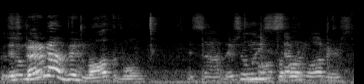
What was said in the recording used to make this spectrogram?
There's This only- better not have been multiple. It's not. There's only Multiple? seven waters.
